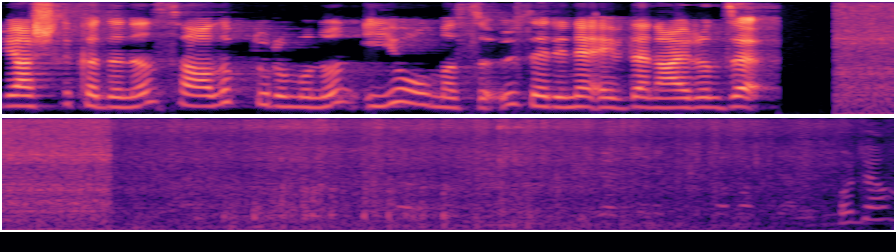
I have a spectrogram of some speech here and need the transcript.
yaşlı kadının sağlık durumunun iyi olması üzerine evden ayrıldı. Hocam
